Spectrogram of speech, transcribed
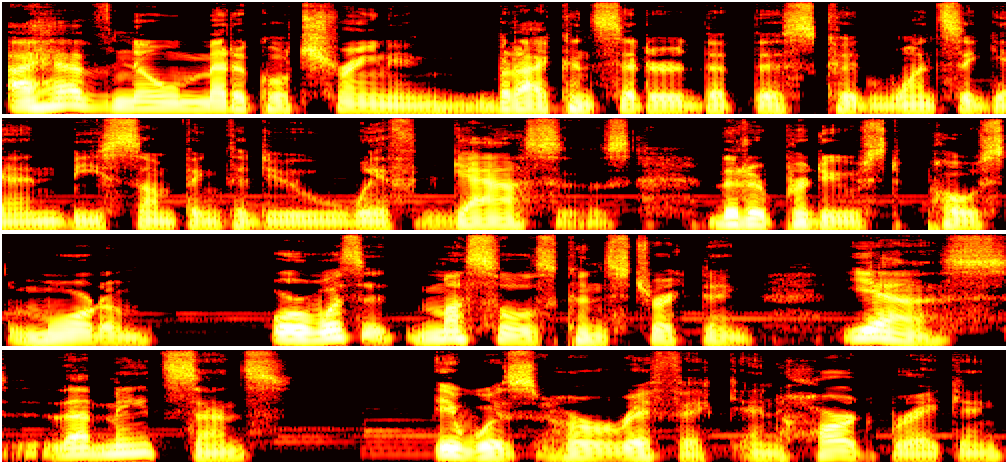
I have no medical training, but I considered that this could once again be something to do with gases that are produced post mortem. Or was it muscles constricting? Yes, that made sense. It was horrific and heartbreaking,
